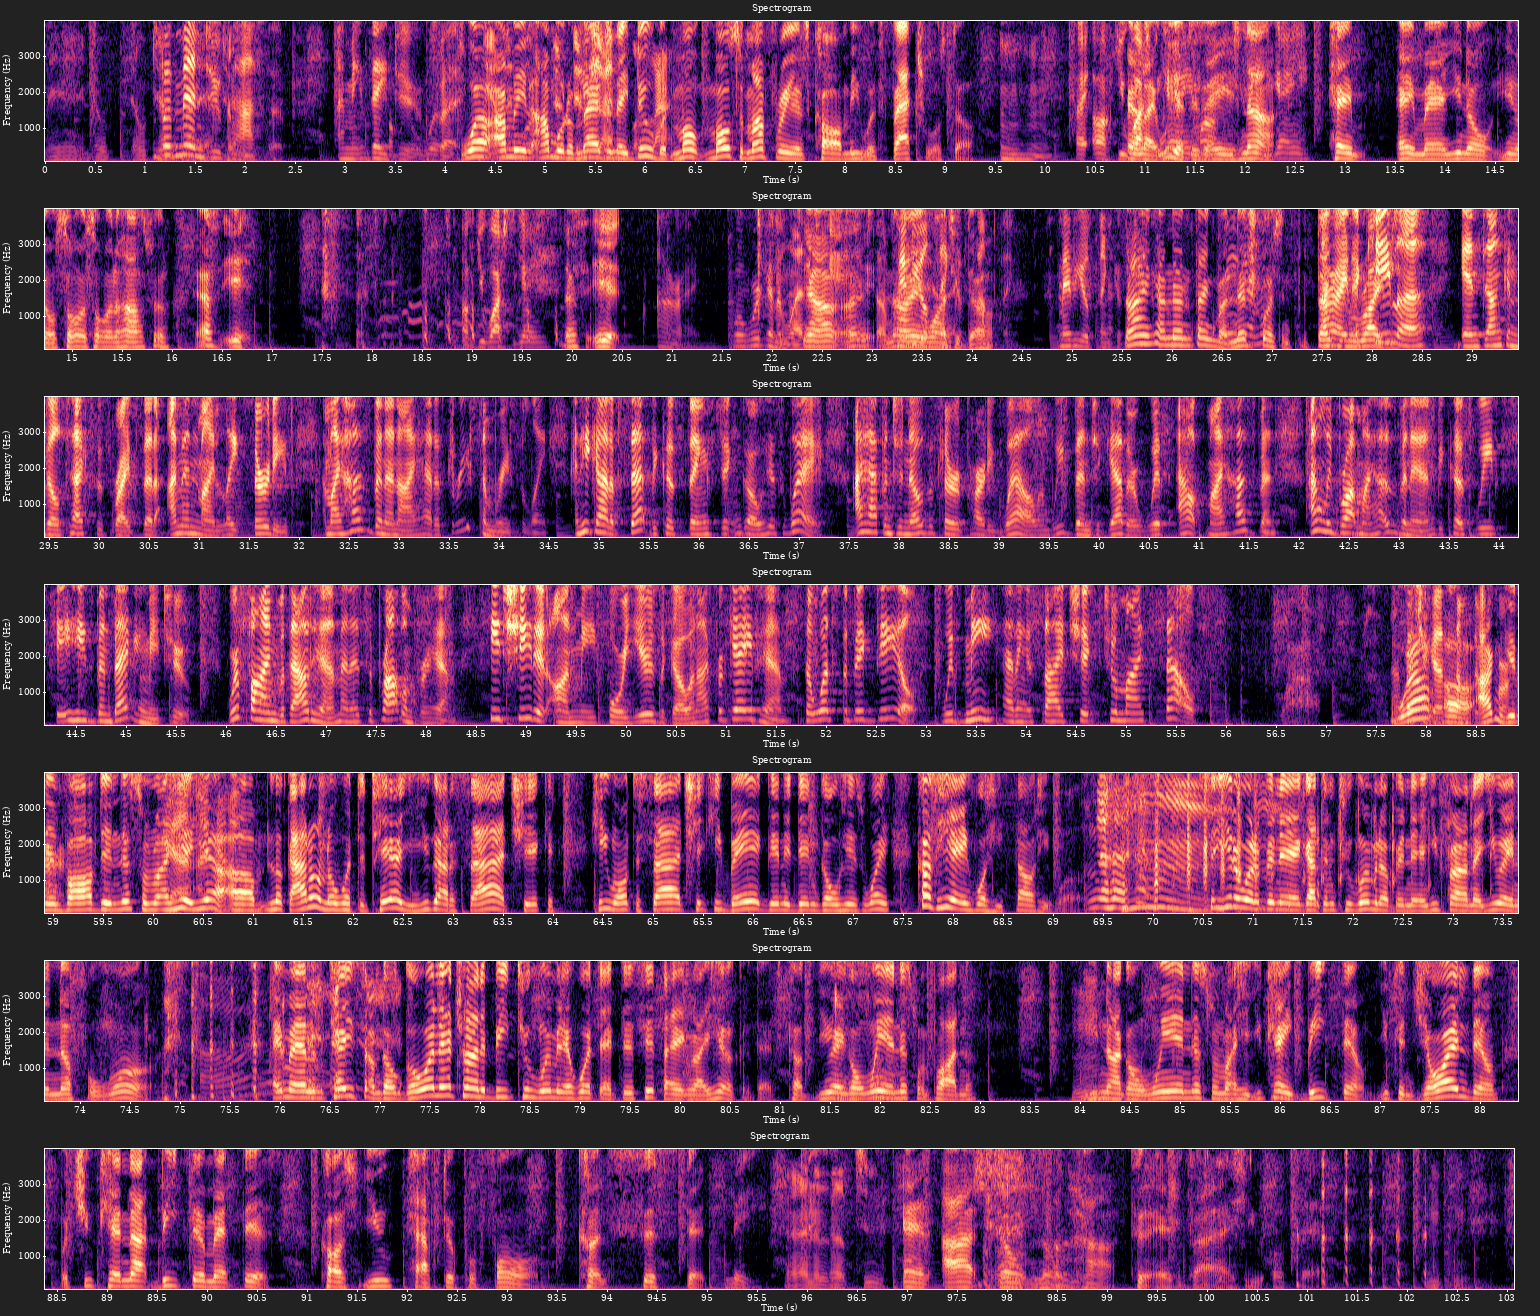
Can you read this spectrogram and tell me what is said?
Man, don't don't tell But me men do Tell me. gossip. I mean, they do. But Well, I mean, I would It's imagine they do, lot. but mo- most of my friends call me with factual stuff. Mm-hmm. Hey, Unc, you watch like the we game, at this Unc? Age now. the? Hey, hey man, you know, you know, so and so in the hospital. That's it. Unc, Unc, you watch the game? That's it. All right. Well, we're gonna. Watch Yeah, the I, game, I ain't, stop no, Maybe I ain't you'll watch it, of dog. something. Maybe you'll think of No, I ain't got nothing to think about. Next question. Thank All right, you for writing. Akila in Duncanville, Texas writes that I'm in my late 30s and my husband and I had a threesome recently and he got upset because things didn't go his way. I happen to know the third party well and we've been together without my husband. I only brought my husband in because we've he- he's been begging me to. We're fine without him and it's a problem for him. He cheated on me four years ago and I forgave him. So what's the big deal with me having a side chick to myself? Well, uh, I can get her. involved in this one right Yeah, here. Yeah. Um, look, I don't know what to tell you. You got a side chick, and he want the side chick. He begged, and it didn't go his way, cause he ain't what he thought he was. See, you don't want to been there and got them two women up in there, and you found out you ain't enough for one. hey man, let me tell you something. Don't go in there trying to beat two women at what that this here thing right here, cause that, cause you ain't gonna win this one, partner. You're not gonna win this one right here. You can't beat them. You can join them, but you cannot beat them at this, cause you have to perform consistently. Trying to love too. And I don't know how to advise you of that.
